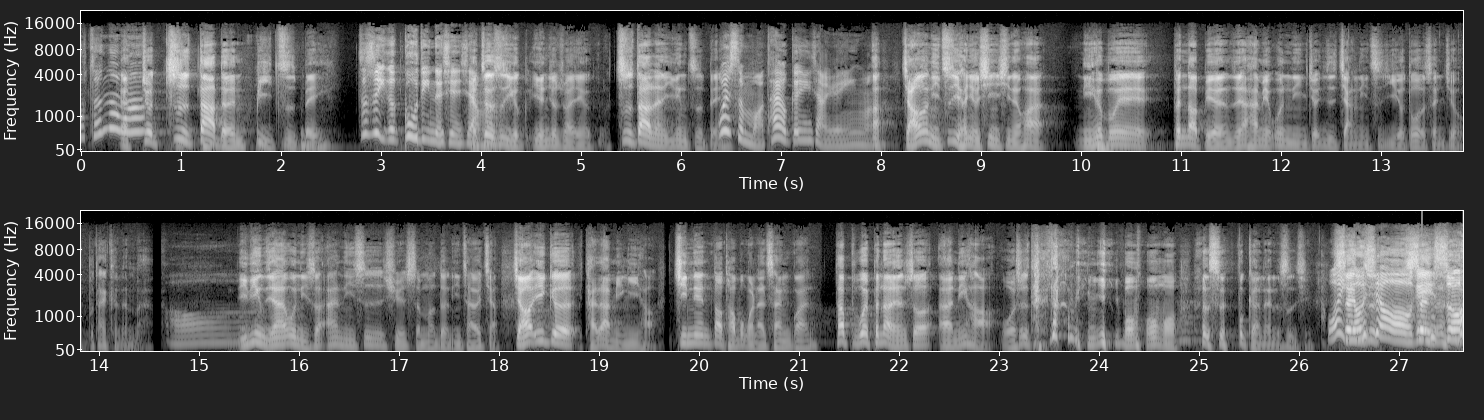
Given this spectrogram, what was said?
哦，真的吗？就自大的人必自卑。这是一个固定的现象，这是一个研究出来一个自大的人一定自卑。为什么？他有跟你讲原因吗？啊，假如你自己很有信心的话，你会不会碰到别人，人家还没有问你，你就一直讲你自己有多少成就？不太可能嘛。哦，一定人家问你说，啊，你是学什么的？你才会讲。只要一个台大名医哈，今天到陶博馆来参观。他不会碰到人说，呃，你好，我是台大名医某某某，这 是不可能的事情。我很优秀哦，我跟你说。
